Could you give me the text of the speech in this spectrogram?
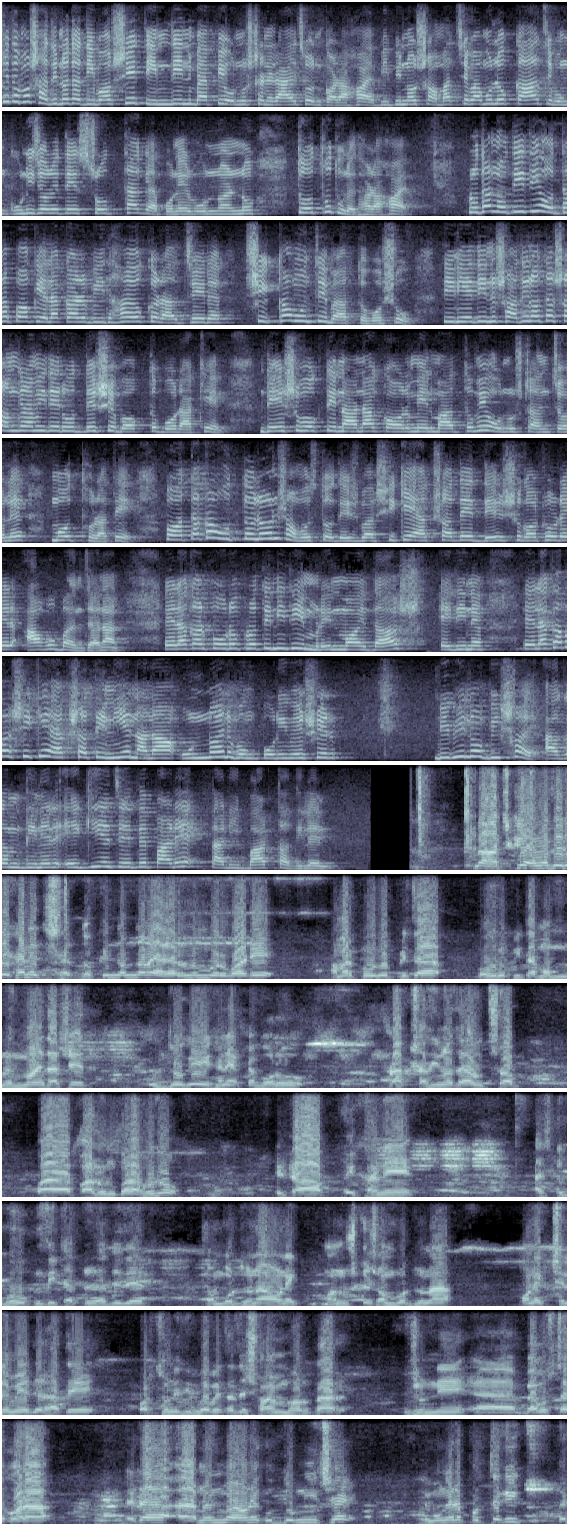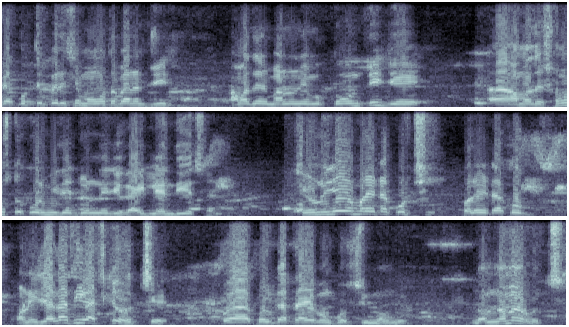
উনআশিতম স্বাধীনতা দিবসে তিন দিন ব্যাপী অনুষ্ঠানের আয়োজন করা হয়। বিভিন্ন সমাজসেবামূলক কাজ এবং গুণীজনদের শ্রদ্ধা জ্ঞাপনের অন্যান্য তথ্য তুলে ধরা হয়। প্রধান অতিথি অধ্যাপক এলাকার বিধায়ক রাজ্যের শিক্ষামন্ত্রী ব্রাত্য বসু। তিনি এদিন স্বাধীনতা সংগ্রামীদের উদ্দেশ্যে বক্তব্য রাখেন। দেশভক্তি নানা কর্মের মাধ্যমে অনুষ্ঠান চলে মধ্যরাতে। পতাকা উত্তোলন সমস্ত দেশবাসীকে একসাথে দেশ গঠনের আহ্বান জানান। এলাকার পৌর প্রতিনিধি মৃন্ময় দাস এদিন এলাকাবাসীকে একসাথে নিয়ে নানা উন্নয়ন এবং পরিবেশের বিভিন্ন বিষয় আগামী দিনের এগিয়ে যেতে পারে তারই বার্তা দিলেন। না, আজকে আমাদের এখানে দক্ষিণ দমদমে এগারো নম্বর ওয়ার্ডে আমার পৌরপিতা পৌরপিতা মৃন্ময় দাসের উদ্যোগে এখানে একটা বড় প্রাক স্বাধীনতা উৎসব পালন করা হলো। এটা এখানে আজকে বহু কৃতি ছাত্রছাত্রীদের সম্বর্ধনা, অনেক মানুষকে সম্বর্ধনা, অনেক ছেলে মেয়েদের হাতে অর্থনৈতিকভাবে তাদের স্বয়ংভরতার জন্যে ব্যবস্থা করা। এটা মৃন্ময় অনেক উদ্যোগ নিয়েছে। এবং এটা প্রত্যেকেই এটা করতে পেরেছে মমতা ব্যানার্জির আমাদের মাননীয় মুখ্যমন্ত্রী যে আমাদের সমস্ত কর্মীদের জন্য যে গাইডলাইন দিয়েছেন। সেই অনুযায়ী আমরা এটা করছি ফলে এটা খুব অনেক জায়গাতেই আজকে হচ্ছে কলকাতায় এবং পশ্চিমবঙ্গে। দমদমেও হচ্ছে।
